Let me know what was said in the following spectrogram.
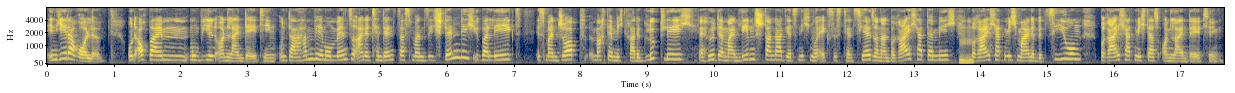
in jeder Rolle. Und auch beim mobilen Online-Dating. Und da haben wir im Moment so eine Tendenz, dass man sich ständig überlegt, ist mein Job, macht er mich gerade glücklich, erhöht er meinen Lebensstandard jetzt nicht nur existenziell, sondern bereichert er mich, mhm. bereichert mich meine Beziehung, bereichert mich das Online-Dating.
